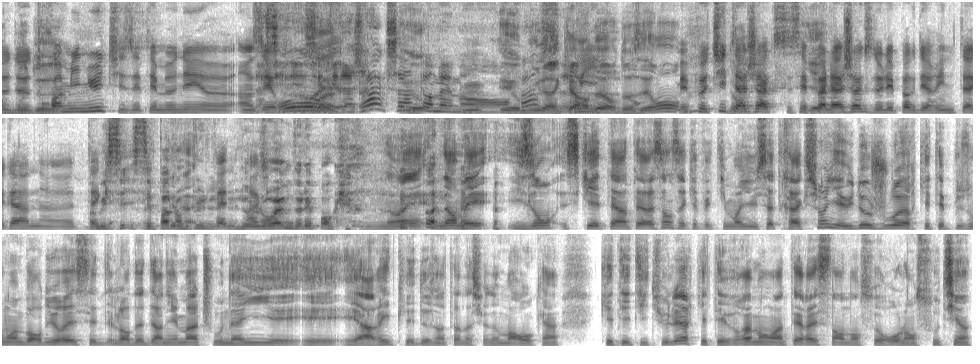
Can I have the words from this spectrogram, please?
de- au de bout de- trois minutes, ils étaient menés euh, 1-0. C'était Ouais. c'était l'Ajax, hein, Et au- quand même. en- Et, au bout d'un quart oui. d'heure, 2-0. Mais petit Donc, Ajax, c'est y pas a- l'Ajax de l'époque d'Erin Tagan. euh, mais c'est pas non plus l'OM de l'époque. Ouais, non, mais ils ont. Ce qui était intéressant, c'est qu'effectivement, il y a eu cette réaction. Il y a eu deux joueurs qui étaient plus ou moins bordurés c'est lors des derniers matchs, Ounaï et, et, et Harit, les deux internationaux marocains, qui étaient titulaires, qui étaient vraiment intéressants dans ce rôle en soutien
